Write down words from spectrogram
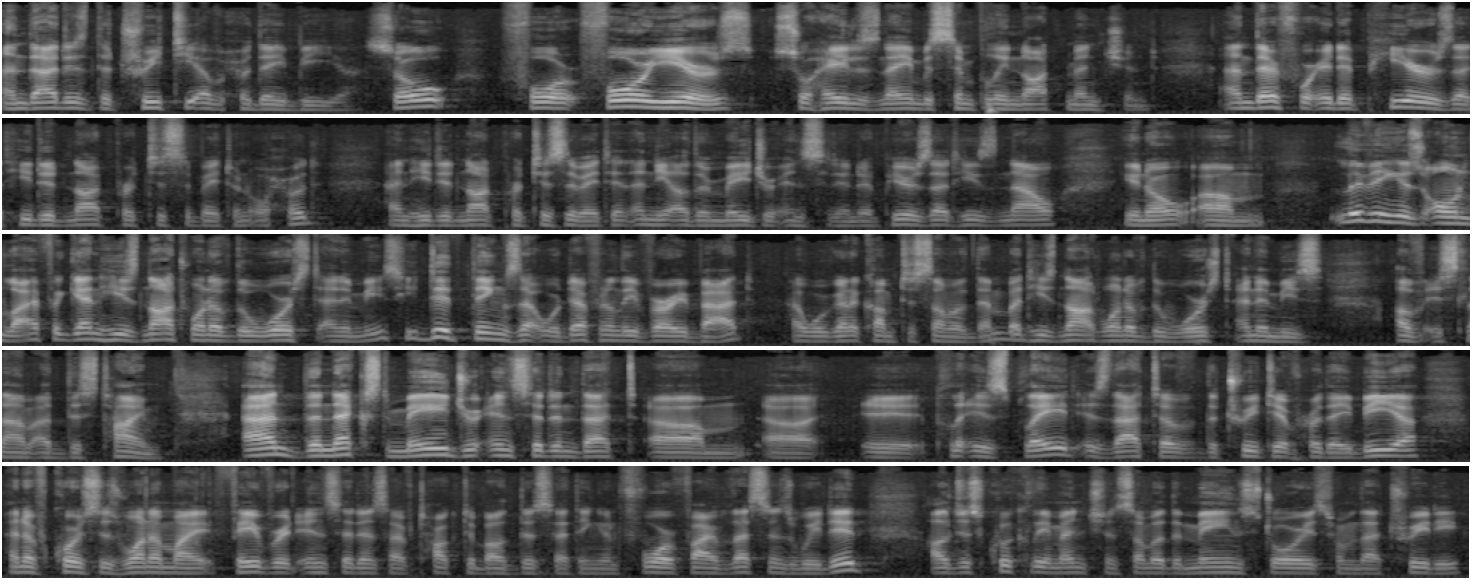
and that is the Treaty of Hudaybiyah. So, for four years, Suhail's name is simply not mentioned. And therefore, it appears that he did not participate in Uhud and he did not participate in any other major incident. It appears that he's now, you know, um, living his own life. Again, he's not one of the worst enemies. He did things that were definitely very bad, and we're going to come to some of them, but he's not one of the worst enemies of Islam at this time. And the next major incident that um, uh, is played is that of the Treaty of Hudaybiyah, and of course, is one of my favorite incidents. I've talked about this, I think, in four or five lessons we did. I'll just quickly mention some of the main stories from that treaty.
